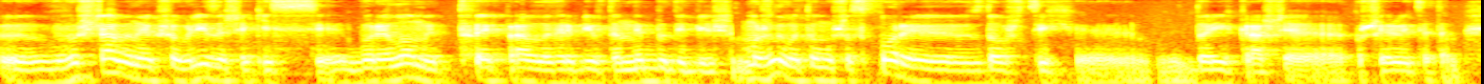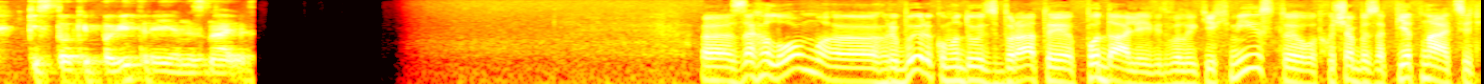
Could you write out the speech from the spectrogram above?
В гущавину, якщо влізеш якісь е, буреломи, то, як правило, грибів там не буде більше. Можливо, тому що спори вздовж цих доріг краще поширюються, там якісь токи повітря, я не знаю. Е, Загалом е, гриби рекомендують збирати подалі від великих міст, е, от хоча б за 15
